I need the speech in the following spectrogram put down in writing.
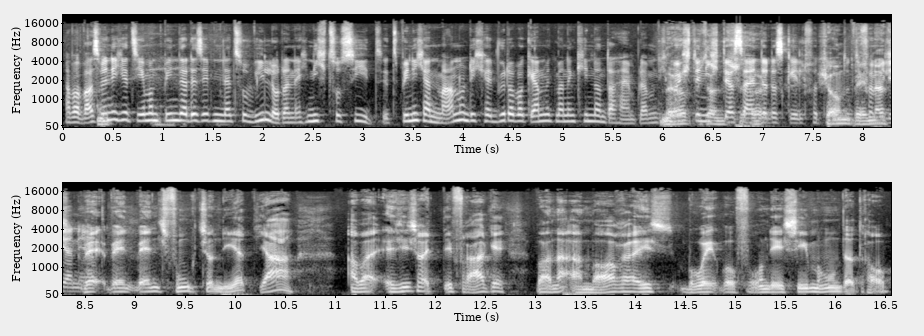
Aber was, wenn ich jetzt jemand bin, der das eben nicht so will oder nicht so sieht? Jetzt bin ich ein Mann und ich würde aber gern mit meinen Kindern daheim bleiben. Und ich ja, möchte nicht der sein, der das Geld verdient schon, und die Familie ernährt. Wenn es funktioniert, ja. Aber es ist halt die Frage, wenn er ein Maurer ist, wo ich, wovon ich 700 habe,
